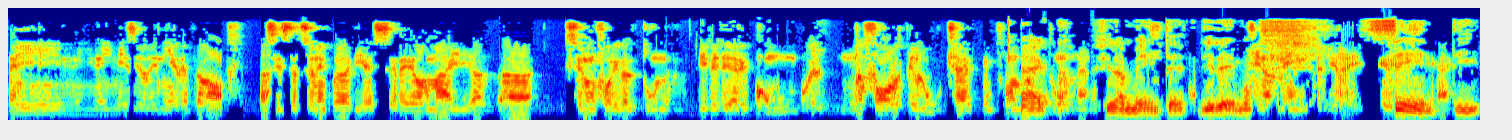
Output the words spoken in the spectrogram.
nei, nei, nei, mesi a venire, però la sensazione è quella di essere ormai al, se non fuori dal tunnel di vedere comunque una forte luce in fondo ecco, al tunnel. Finalmente diremo. Finalmente direi. Senti,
